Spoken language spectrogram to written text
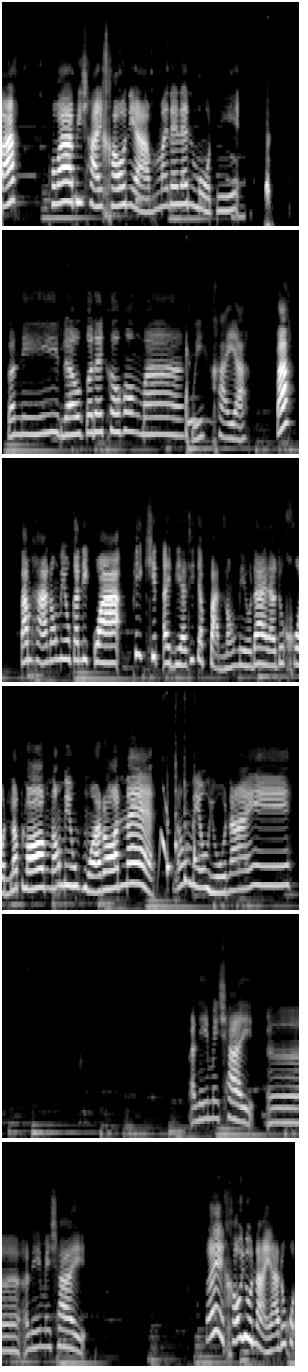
ปะเพราะว่าพี่ชายเขาเนี่ยไม่ได้เล่นโหมดนี้ ตอนนี้เราก็ได้เข้าห้องมาวิใครอะปะ ตามหาน้องมิวกันดีกว่า พี่คิดไอเดียที่จะปั่นน้องมิวได้แล้วทุกคน รับรองน้องมิวหัวร้อนแน่ น้องมิวอยู่ไหน อันนี้ไม่ใช่ เออ อันนี้ไม่ใช่ เฮ้ยเขาอยู่ไหนอะทุกคน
